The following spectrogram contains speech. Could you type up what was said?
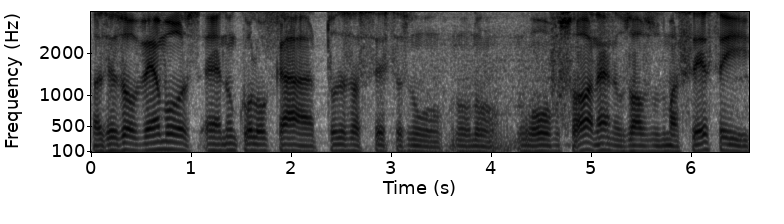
Nós resolvemos é, não colocar todas as cestas no, no, no, no, ovo só, né? Nos ovos numa cesta e,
